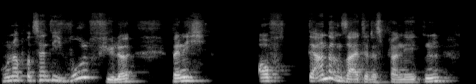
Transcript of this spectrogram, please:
hundertprozentig wohlfühle, wenn ich auf der anderen Seite des Planeten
